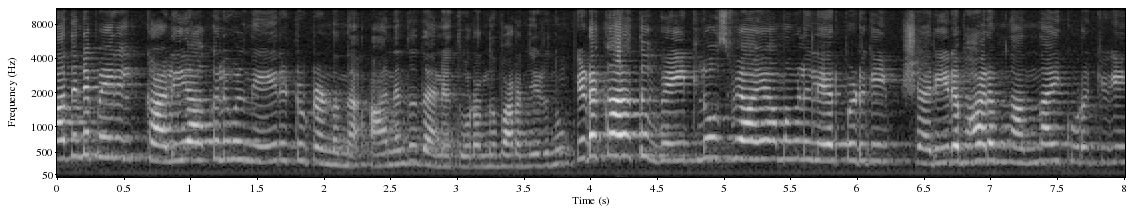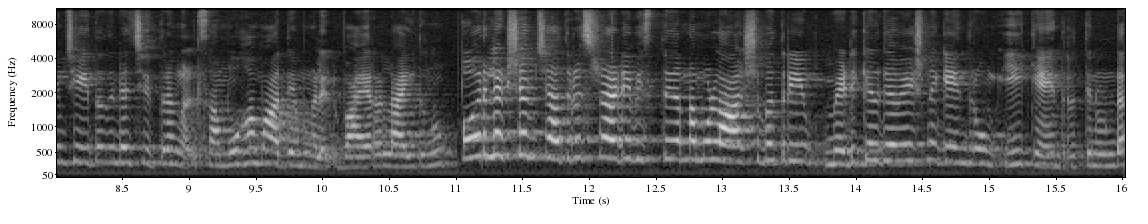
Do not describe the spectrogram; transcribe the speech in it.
അതിന്റെ പേരിൽ കളിയാക്കലുകൾ നേരിട്ടിട്ടുണ്ടെന്ന് അനന്ത് തന്നെ തുറന്നു പറഞ്ഞിരുന്നു. ഇടക്കാലത്ത് വെയിറ്റ് ലോസ് വ്യായാമങ്ങളിൽ ഏർപ്പെടുകയും ശരീരഭാരം നന്നായി കുറയ്ക്കുകയും ചെയ്തതിന്റെ ചിത്രങ്ങൾ സമൂഹ മാധ്യമങ്ങളിൽ വൈറലായിരുന്നു. ഒരു ലക്ഷം ചതുരശ്ര അടി വിസ്തീർണമുള്ള ആശുപത്രിയും മെഡിക്കൽ ഗവേഷണ കേന്ദ്രവും ഈ കേന്ദ്രത്തിനുണ്ട്.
